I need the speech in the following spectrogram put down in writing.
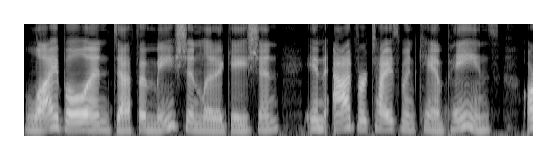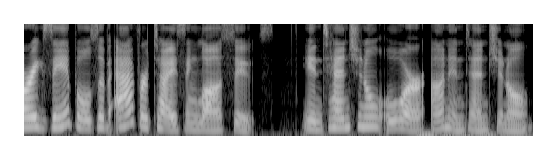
libel, and defamation litigation in advertisement campaigns are examples of advertising lawsuits, intentional or unintentional.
